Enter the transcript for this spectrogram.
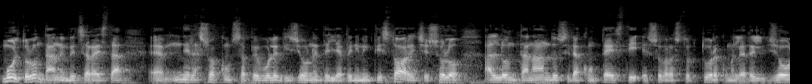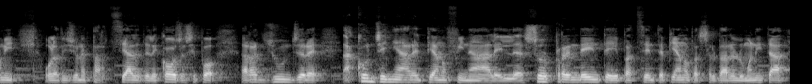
Molto lontano invece resta eh, nella sua consapevole visione degli avvenimenti storici, solo allontanandosi da contesti e sovrastrutture come le religioni o la visione parziale delle cose si può raggiungere a congegnare il piano finale, il sorprendente sorprendente e paziente piano per salvare l'umanità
